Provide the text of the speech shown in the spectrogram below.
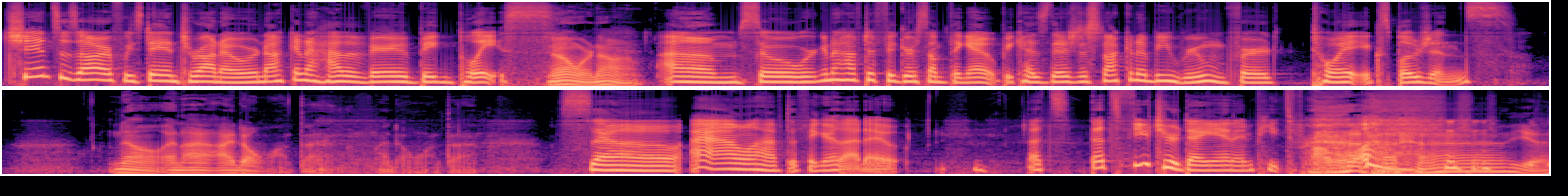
chances are if we stay in Toronto, we're not going to have a very big place. no, we're not. Um, so we're going to have to figure something out because there's just not going to be room for toy explosions. No, and I, I don't want that. I don't want. So I will have to figure that out. That's that's future Diane and Pete's problem. Yeah.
